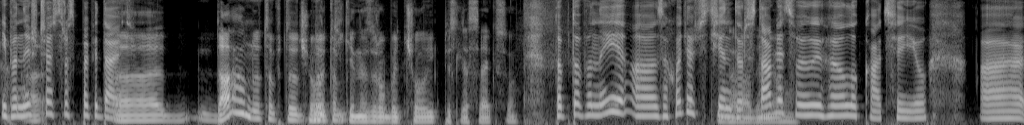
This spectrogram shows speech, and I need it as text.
І вони А- щось розповідають. А, да, ну, тобто, Чого ну, там, тільки не зробить чоловік після сексу. Тобто вони а, заходять в Тіндер, ставлять нього. свою геолокацію, а,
